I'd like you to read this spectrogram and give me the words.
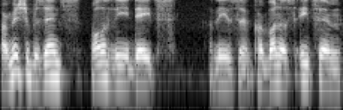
Our Mishnah presents all of the dates of these uh, eitzim,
